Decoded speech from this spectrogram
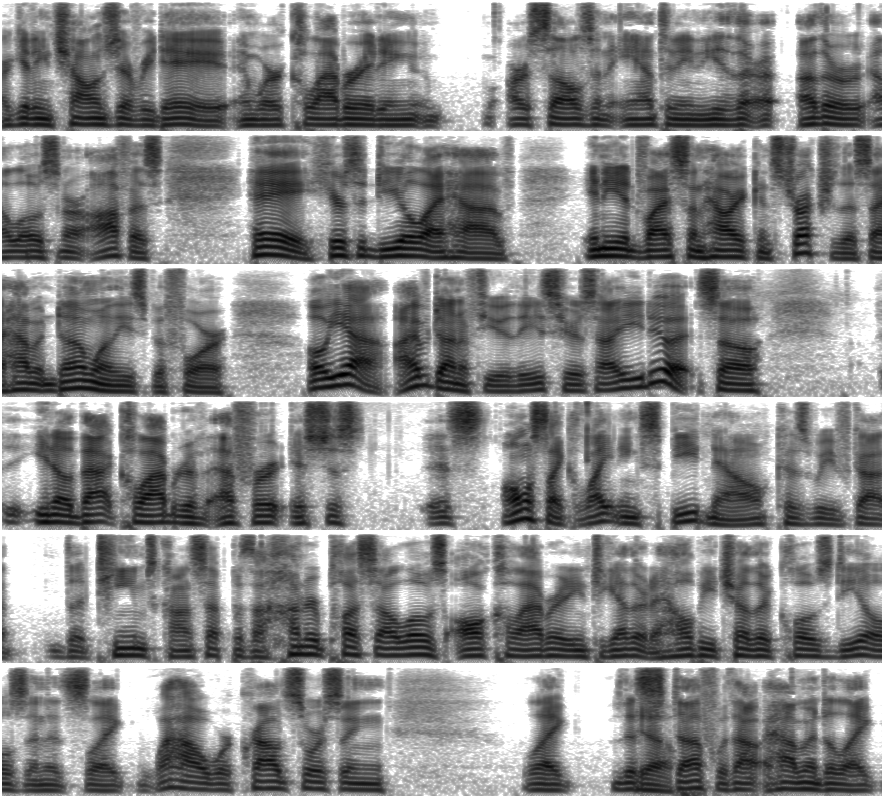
are getting challenged every day and we're collaborating ourselves and anthony and either other los in our office hey here's a deal i have. Any advice on how i can structure this? I haven't done one of these before. Oh yeah i've done a few of these. Here's how you do it. So you know that collaborative effort is just it's almost like lightning speed now because we've got the teams concept with 100 plus LOs all collaborating together to help each other close deals and it's like wow we're crowdsourcing like this Yeah. stuff without having to like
